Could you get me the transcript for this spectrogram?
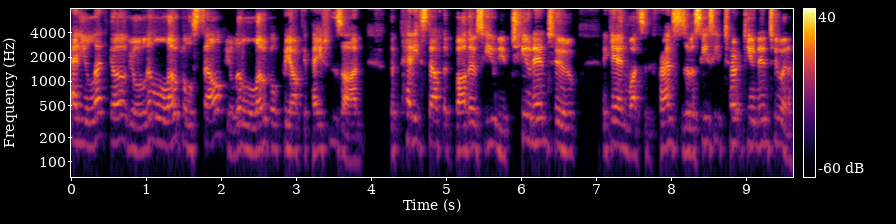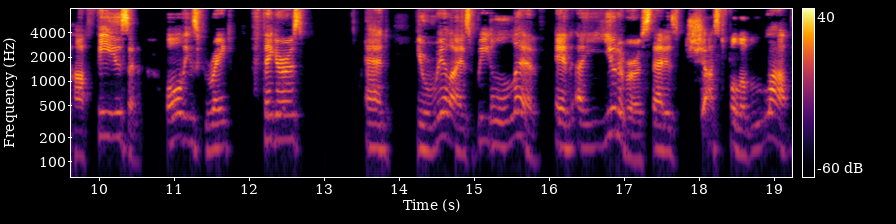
And you let go of your little local self, your little local preoccupations on the petty stuff that bothers you, and you tune into, again, what St. Francis of Assisi t- tuned into, and Hafiz, and all these great figures. And you realize we live in a universe that is just full of love.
